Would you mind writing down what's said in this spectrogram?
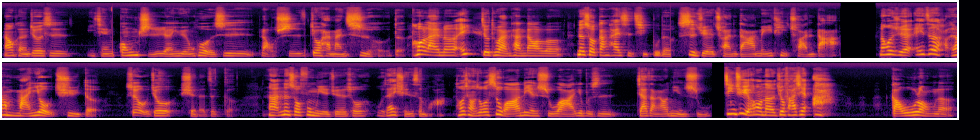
然后可能就是以前公职人员或者是老师就还蛮适合的。后来呢，哎，就突然看到了那时候刚开始起步的视觉传达、媒体传达，然后觉得哎，这好像蛮有趣的，所以我就选了这个。那那时候父母也觉得说，我在选什么啊？然后想说是我要念书啊，又不是家长要念书。进去以后呢，就发现啊，搞乌龙了，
